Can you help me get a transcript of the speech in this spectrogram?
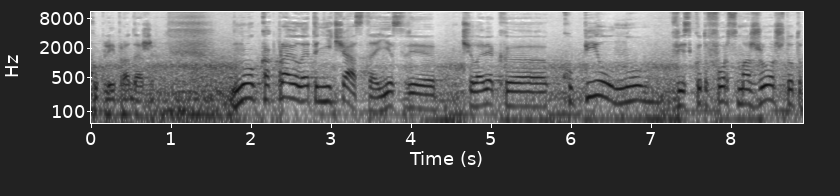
куплей и продажи. Но, как правило, это не часто. Если человек э, купил, ну, есть какой-то форс-мажор, что-то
